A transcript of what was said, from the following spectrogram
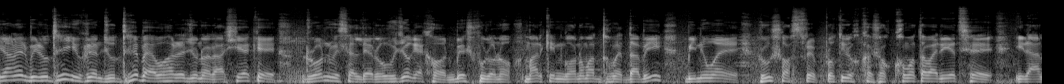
ইরানের বিরুদ্ধে ইউক্রেন যুদ্ধে ব্যবহারের জন্য রাশিয়াকে ড্রোন মিসাইল দেওয়ার অভিযোগ এখন বেশ পুরনো। মার্কিন গণমাধ্যমের দাবি, বিনিময়ে রুশ অস্ত্রের প্রতিরক্ষা সক্ষমতা বাড়িয়েছে ইরান।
